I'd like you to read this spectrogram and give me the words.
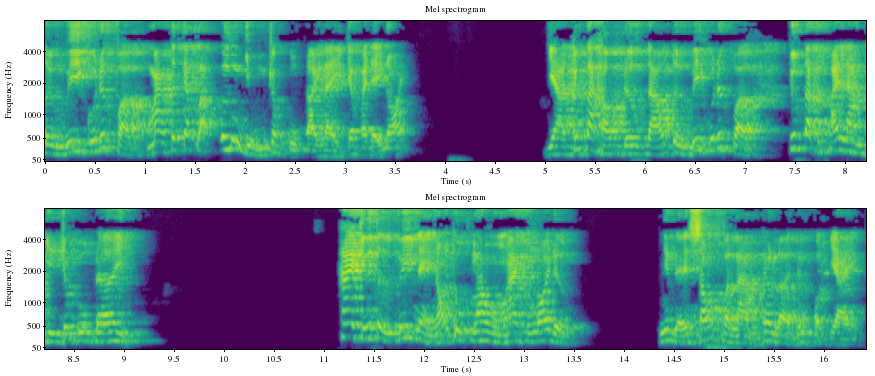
Từ bi của đức phật mang tính cách là ứng dụng trong cuộc đời này, chứ không phải để nói. Và chúng ta học được đạo từ bi của đức phật, chúng ta cũng phải làm gì trong cuộc đời? Hai chữ từ bi này nói thuộc lòng, ai cũng nói được. Nhưng để sống và làm theo lời đức phật dạy,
